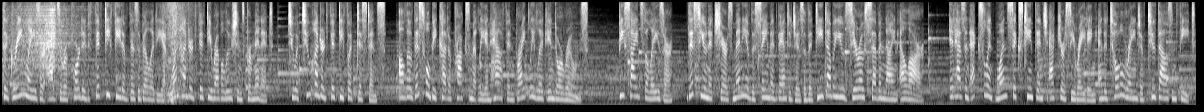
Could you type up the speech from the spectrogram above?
The green laser adds a reported 50 feet of visibility at 150 revolutions per minute, to a 250-foot distance, although this will be cut approximately in half in brightly lit indoor rooms. Besides the laser, this unit shares many of the same advantages of the DW079LR. It has an excellent 1 16th inch accuracy rating and a total range of 2,000 feet,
